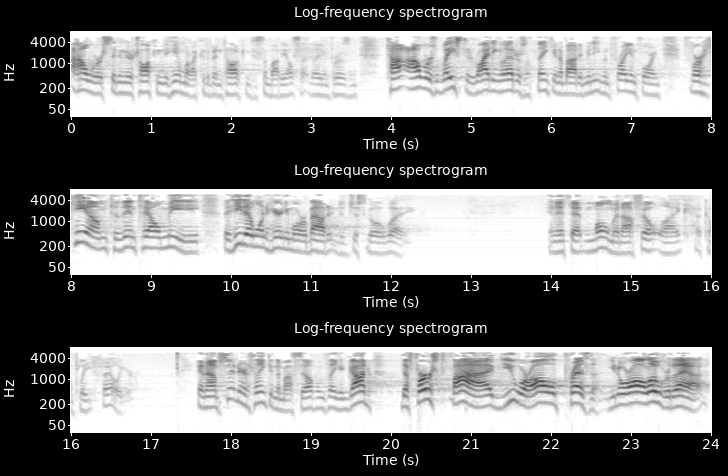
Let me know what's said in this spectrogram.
hours sitting there talking to him when I could have been talking to somebody else that day in prison. hours wasted writing letters and thinking about him and even praying for him. For him to then tell me that he didn't want to hear any more about it and to just go away. And at that moment, I felt like a complete failure. And I'm sitting there thinking to myself, I'm thinking, God, the first five, you were all present. You were all over that.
